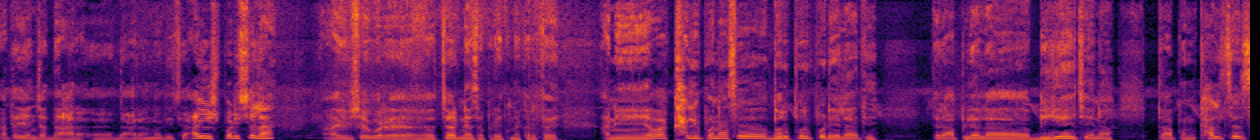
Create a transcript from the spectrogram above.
आता यांच्या दारा दारामध्येच आयुष पडशील हा? आयुष्यावर चढण्याचा प्रयत्न करतोय. आणि हे खाली पण असं भरपूर पडेल ते. तर आपल्याला बी घ्यायचे ना तर आपण खालचंच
